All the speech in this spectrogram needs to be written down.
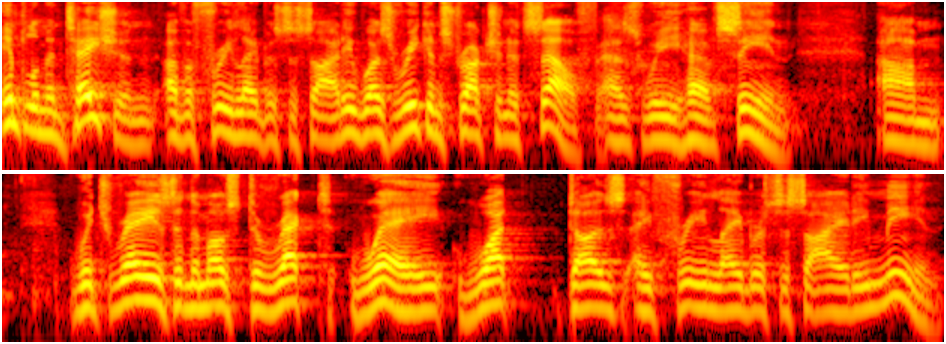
implementation of a free labor society was Reconstruction itself, as we have seen, um, which raised in the most direct way what does a free labor society mean?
